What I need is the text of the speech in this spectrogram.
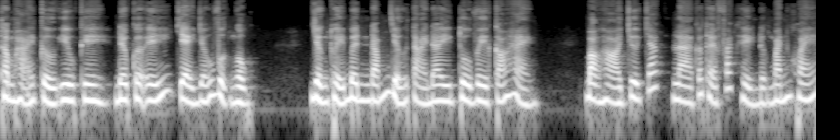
Thâm hải cự yêu kia nếu cơ ý che giấu vượt ngục. Những thủy binh đóng giữ tại đây tu vi có hạn. Bọn họ chưa chắc là có thể phát hiện được mánh khóe.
